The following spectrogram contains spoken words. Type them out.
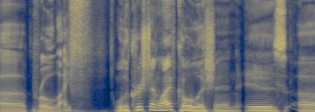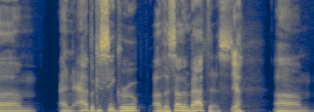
uh, pro life. Well, the Christian Life Coalition is um, an advocacy group of the Southern Baptists. Yeah. Um,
